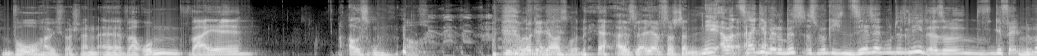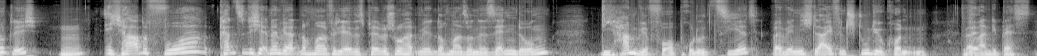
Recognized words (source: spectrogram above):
wo, habe ich verstanden. Äh, warum? Weil ausruhen auch. Okay. ausruhen. Ja. Alles klar, ich hab's verstanden. Nee, aber Zeige, wer du bist, ist wirklich ein sehr, sehr gutes Lied. Also gefällt mir wirklich. Ich habe vor, kannst du dich erinnern, wir hatten noch mal für die Elvis Presley Show hatten wir noch mal so eine Sendung, die haben wir vorproduziert, weil wir nicht live ins Studio konnten. Das Weil- waren die Besten.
